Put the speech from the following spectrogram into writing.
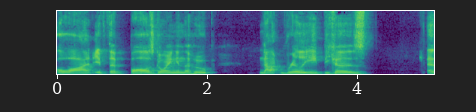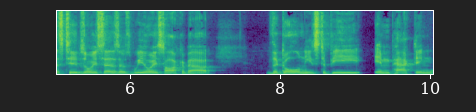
a lot if the ball is going in the hoop? Not really because as Thibs always says as we always talk about the goal needs to be impacting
